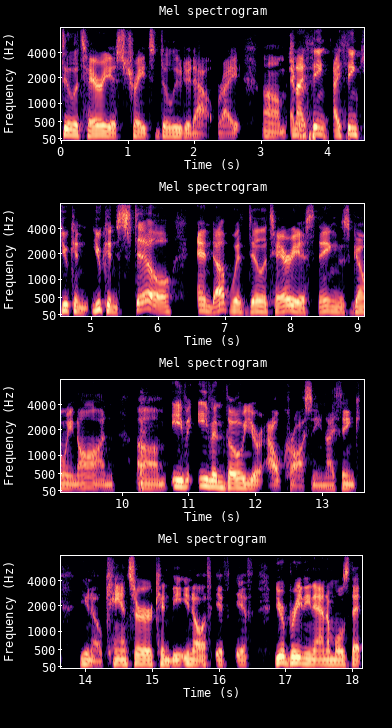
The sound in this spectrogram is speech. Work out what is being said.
deleterious traits diluted out right? Um and i think i think you can you can still end up with deleterious things going on um, even even though you're outcrossing i think you know cancer can be you know if if if you're breeding animals that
